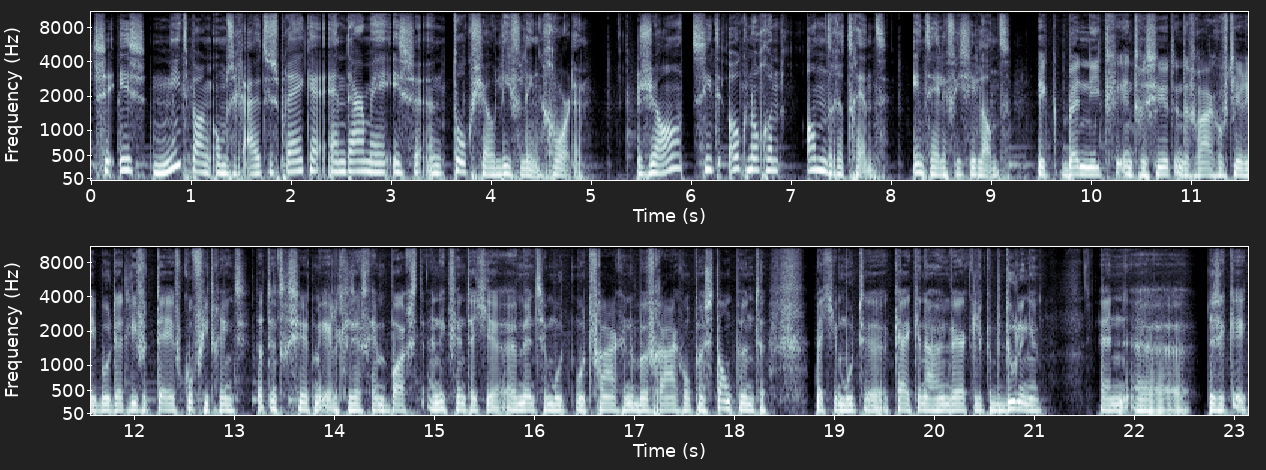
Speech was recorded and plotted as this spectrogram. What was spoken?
Ze is niet bang om zich uit te spreken en daarmee is ze een talkshow-lieveling geworden. Jean ziet ook nog een andere trend in televisieland. Ik ben niet geïnteresseerd in de vraag of Thierry Baudet liever thee of koffie drinkt. Dat interesseert me eerlijk gezegd geen barst. En ik vind dat je uh, mensen moet, moet vragen en bevragen op hun standpunten. Dat je moet uh, kijken naar hun werkelijke bedoelingen. En uh, dus ik, ik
